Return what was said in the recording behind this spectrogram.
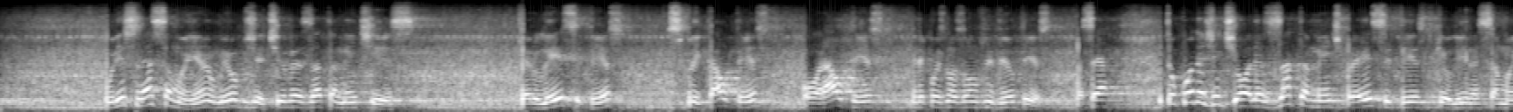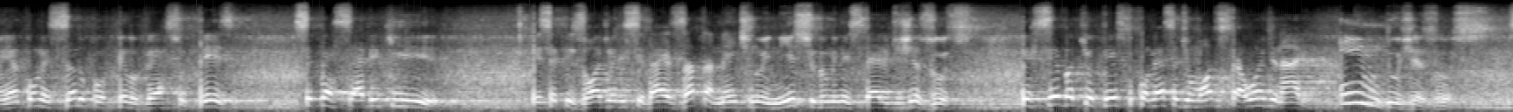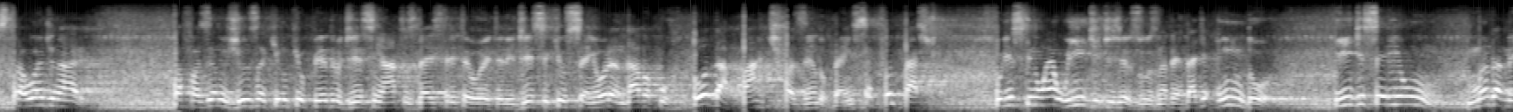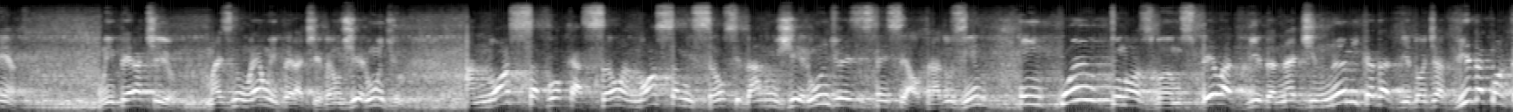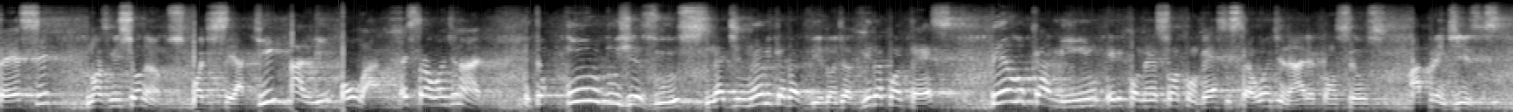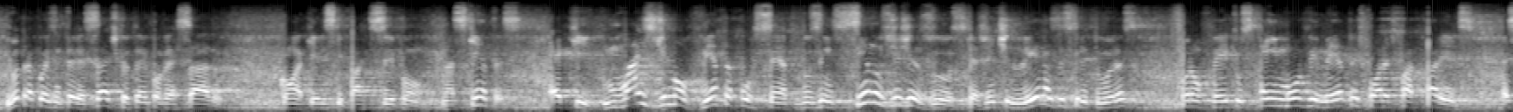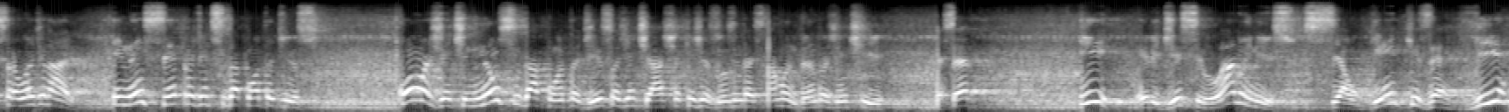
Por isso, nessa manhã, o meu objetivo é exatamente esse. Quero ler esse texto, explicar o texto, orar o texto e depois nós vamos viver o texto, tá certo? Então, quando a gente olha exatamente para esse texto que eu li nessa manhã, começando por, pelo verso 13, você percebe que esse episódio ele se dá exatamente no início do ministério de Jesus. Perceba que o texto começa de um modo extraordinário. Indo Jesus. Extraordinário. Está fazendo jus aquilo que o Pedro disse em Atos 10, 38. Ele disse que o Senhor andava por toda a parte fazendo bem. Isso é fantástico. Por isso que não é o id de Jesus, na verdade é indo. Id seria um mandamento, um imperativo, mas não é um imperativo, é um gerúndio A nossa vocação, a nossa missão se dá num gerúndio existencial. Traduzindo, enquanto nós vamos pela vida, na dinâmica da vida, onde a vida acontece, nós missionamos. Pode ser aqui, ali ou lá. É extraordinário. Então, indo Jesus na dinâmica da vida, onde a vida acontece, pelo caminho ele começa uma conversa extraordinária com seus aprendizes. E outra coisa interessante que eu tenho conversado com aqueles que participam nas quintas é que mais de 90% dos ensinos de Jesus que a gente lê nas Escrituras foram feitos em movimento e fora de quatro paredes. É extraordinário. E nem sempre a gente se dá conta disso. Como a gente não se dá conta disso, a gente acha que Jesus ainda está mandando a gente ir. Percebe? E ele disse lá no início: se alguém quiser vir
